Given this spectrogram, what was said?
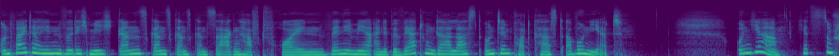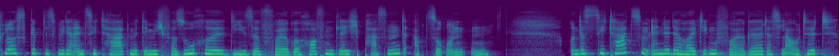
Und weiterhin würde ich mich ganz, ganz, ganz, ganz sagenhaft freuen, wenn ihr mir eine Bewertung da lasst und den Podcast abonniert. Und ja, jetzt zum Schluss gibt es wieder ein Zitat, mit dem ich versuche, diese Folge hoffentlich passend abzurunden. Und das Zitat zum Ende der heutigen Folge, das lautet,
